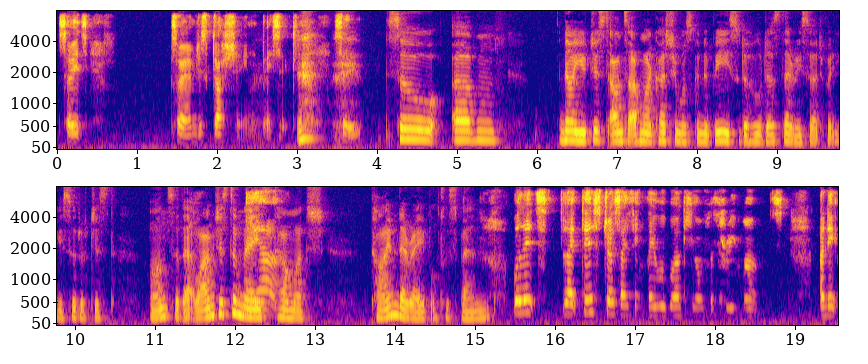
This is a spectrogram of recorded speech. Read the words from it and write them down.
So it's sorry, I'm just gushing basically. so so um no, you just answered uh, my question was going to be sort of who does their research, but you sort of just answered that. Well, I'm just amazed yeah. how much time they're able to spend. Well, it's like this dress. I think they were working on for three months, and it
